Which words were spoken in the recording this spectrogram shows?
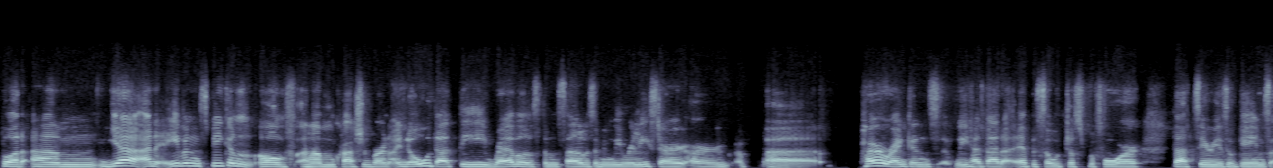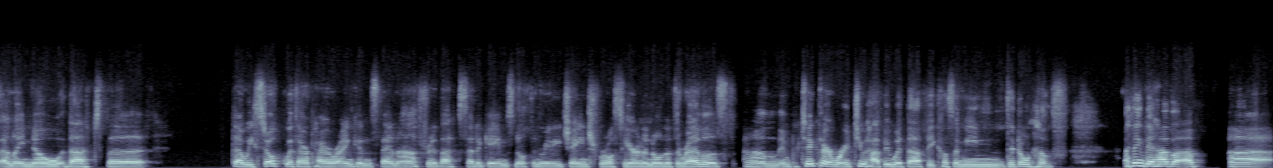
But um, yeah, and even speaking of um, crash and burn, I know that the rebels themselves. I mean, we released our our uh, power rankings. We had that episode just before that series of games, and I know that the that we stuck with our power rankings. Then after that set of games, nothing really changed for us here, and I know that the rebels, um, in particular, weren't too happy with that because I mean they don't have. I think they have a, a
